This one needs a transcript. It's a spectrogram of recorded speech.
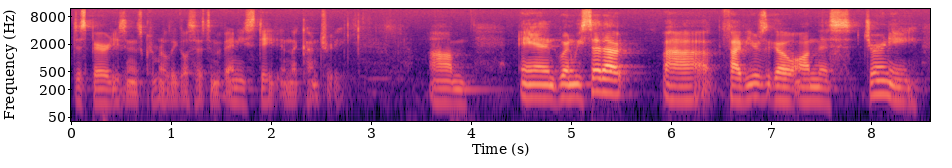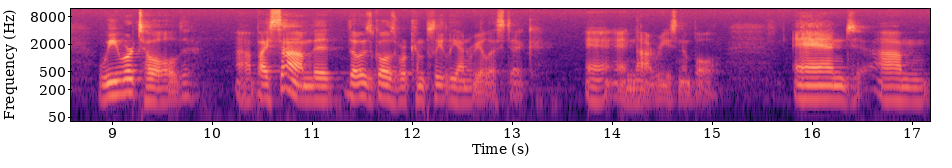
disparities in its criminal legal system of any state in the country. Um, and when we set out uh, five years ago on this journey, we were told uh, by some that those goals were completely unrealistic and, and not reasonable. And, um,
